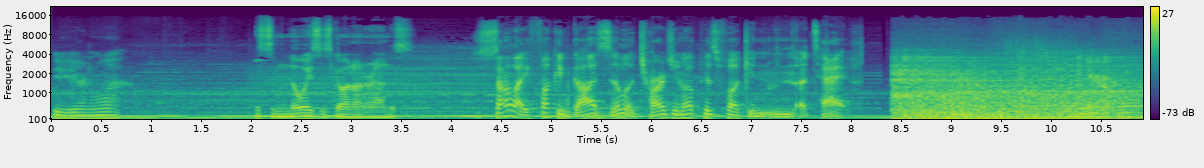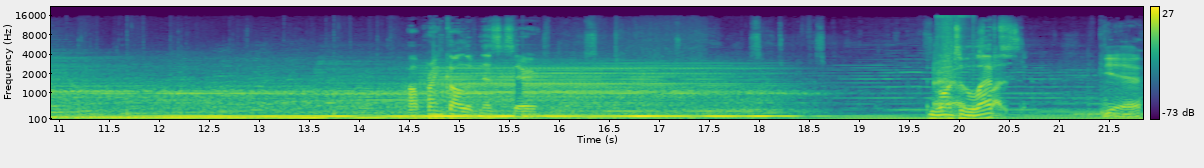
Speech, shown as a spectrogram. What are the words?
You hearing what? There's some noises going on around us. Sound like fucking Godzilla charging up his fucking mm, attack. I'll prank call if necessary. You going to the I was about left? Yeah.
